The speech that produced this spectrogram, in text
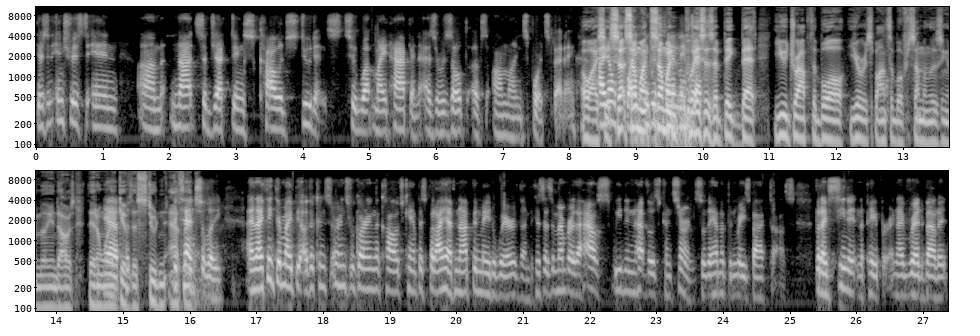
there's an interest in um, not subjecting s- college students to what might happen as a result of s- online sports betting. Oh, I I see. don't So, quite someone understand someone object- places a big bet. You drop the ball. You're responsible for someone losing a million dollars. They don't Yeah, want to give pot- the student athlete. Potentially. And I think there might be other concerns regarding the college campus, but I have not been made aware of them because as a member of the House, we didn't have those concerns, so they haven't been raised back to us. But I've seen it in the paper and I've read about it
